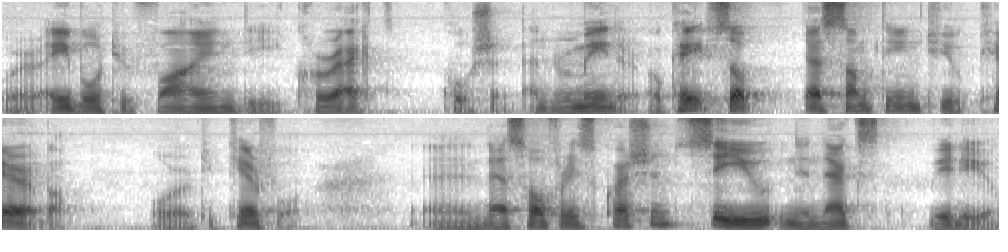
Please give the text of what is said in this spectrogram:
we're able to find the correct quotient and remainder. Okay, so that's something to care about or to care for. And that's all for this question. See you in the next video.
